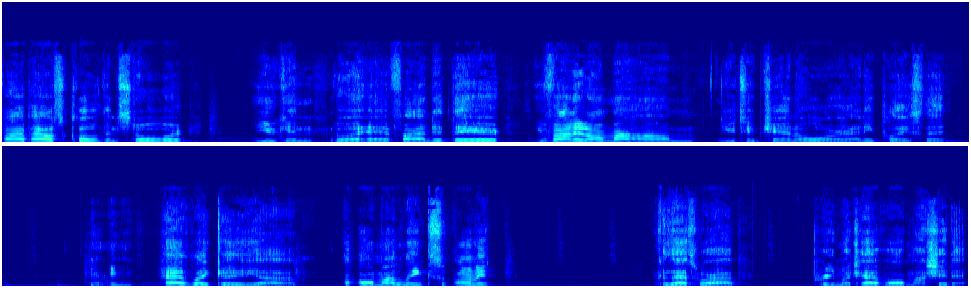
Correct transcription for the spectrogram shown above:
Vibe House clothing store. you can go ahead find it there. You find it on my um YouTube channel or any place that has like a uh, all my links on it, because that's where I pretty much have all my shit at.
